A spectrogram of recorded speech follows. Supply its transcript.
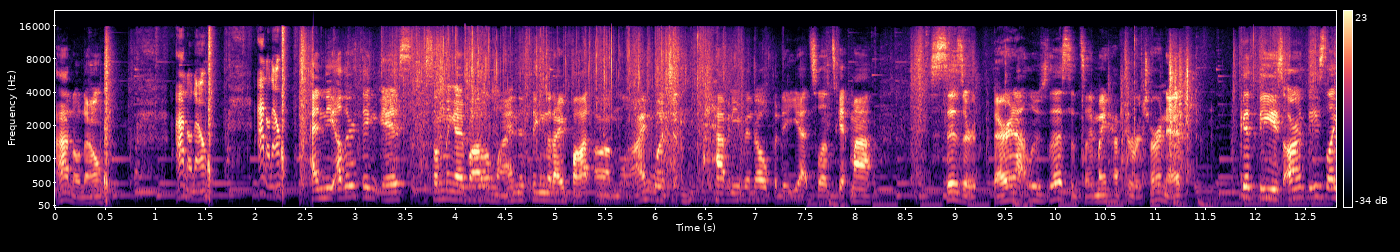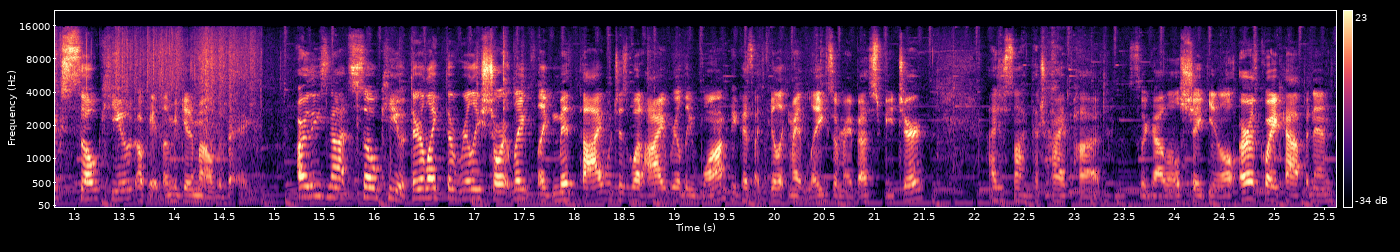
I don't know. I don't know and the other thing is something I bought online, the thing that I bought online, which I haven't even opened it yet, so let's get my scissors. Better not lose this since I might have to return it. Look at these, aren't these like so cute? Okay, let me get them out of the bag. Are these not so cute? They're like the really short leg, like mid-thigh, which is what I really want because I feel like my legs are my best feature. I just knocked the tripod, so I got a little shaky, a little earthquake happening.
